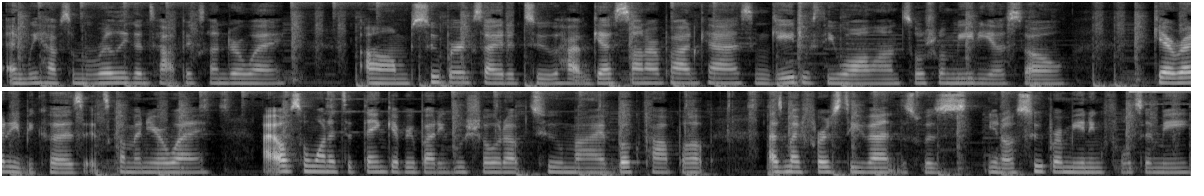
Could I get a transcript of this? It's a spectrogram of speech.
and we have some really good topics underway. Um, super excited to have guests on our podcast, engage with you all on social media, so get ready because it's coming your way. I also wanted to thank everybody who showed up to my book pop up as my first event. This was, you know, super meaningful to me.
